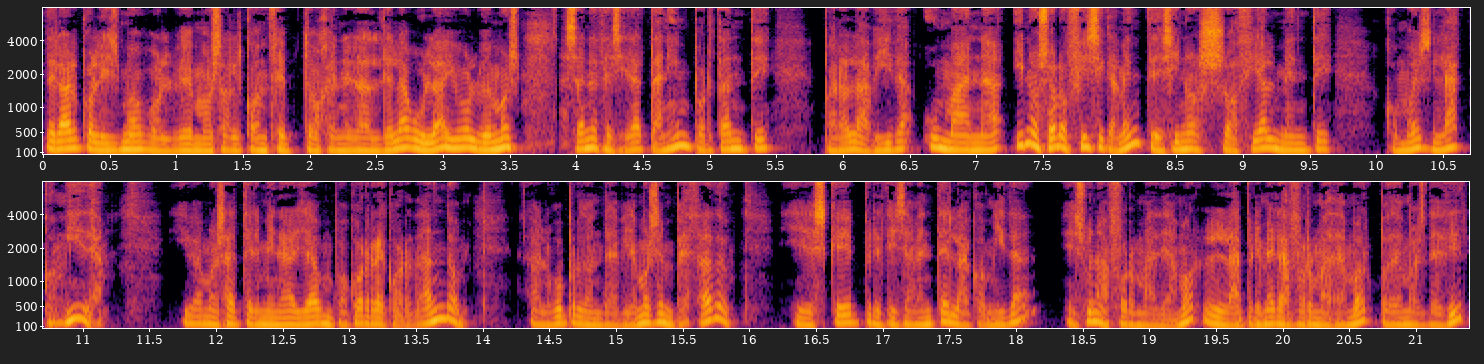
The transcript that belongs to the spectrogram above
del alcoholismo, volvemos al concepto general de la gula y volvemos a esa necesidad tan importante para la vida humana y no solo físicamente, sino socialmente, como es la comida. Y vamos a terminar ya un poco recordando algo por donde habíamos empezado, y es que precisamente la comida es una forma de amor, la primera forma de amor, podemos decir,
